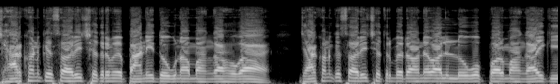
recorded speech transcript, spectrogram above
झारखंड के शहरी क्षेत्र में पानी दोगुना महँगा होगा झारखंड के शहरी क्षेत्र में रहने वाले लोगों पर महँगाई की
